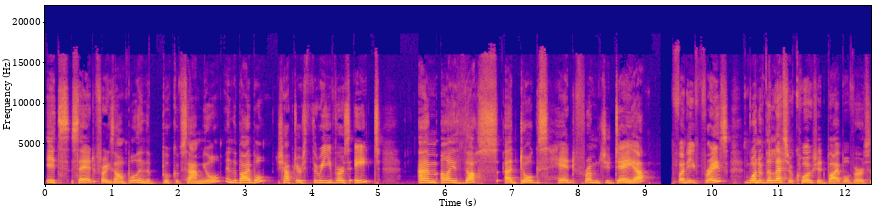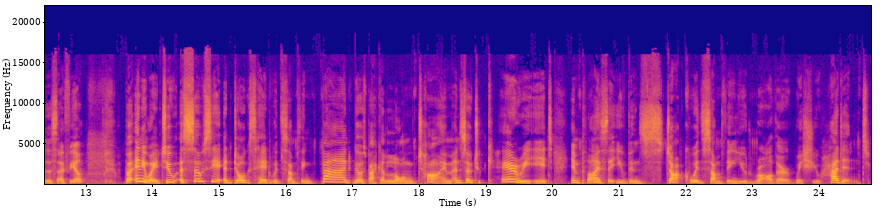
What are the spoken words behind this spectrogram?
It's said, for example, in the book of Samuel in the Bible, chapter 3, verse 8, Am I thus a dog's head from Judea? Funny phrase. One of the lesser quoted Bible verses, I feel. But anyway, to associate a dog's head with something bad goes back a long time. And so to carry it implies that you've been stuck with something you'd rather wish you hadn't.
